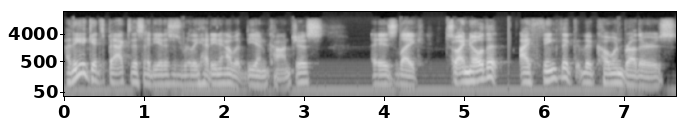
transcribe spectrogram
I think it gets back to this idea. This is really heady now, but the unconscious is like. So I know that I think that the Coen brothers.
